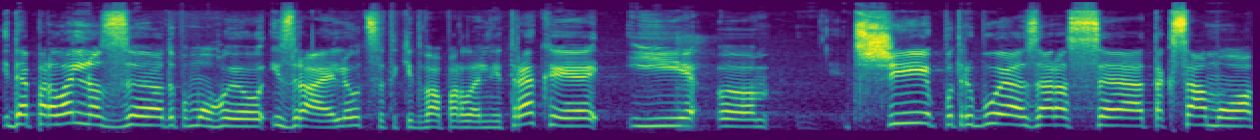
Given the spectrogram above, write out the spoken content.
іде паралельно з допомогою Ізраїлю. Це такі два паралельні треки. І е, чи потребує зараз е, так само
